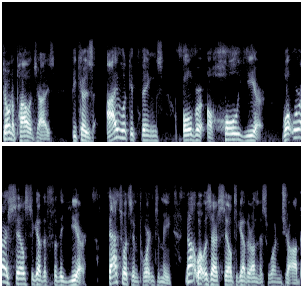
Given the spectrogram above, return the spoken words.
don't apologize because I look at things over a whole year. What were our sales together for the year? That's what's important to me, not what was our sale together on this one job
